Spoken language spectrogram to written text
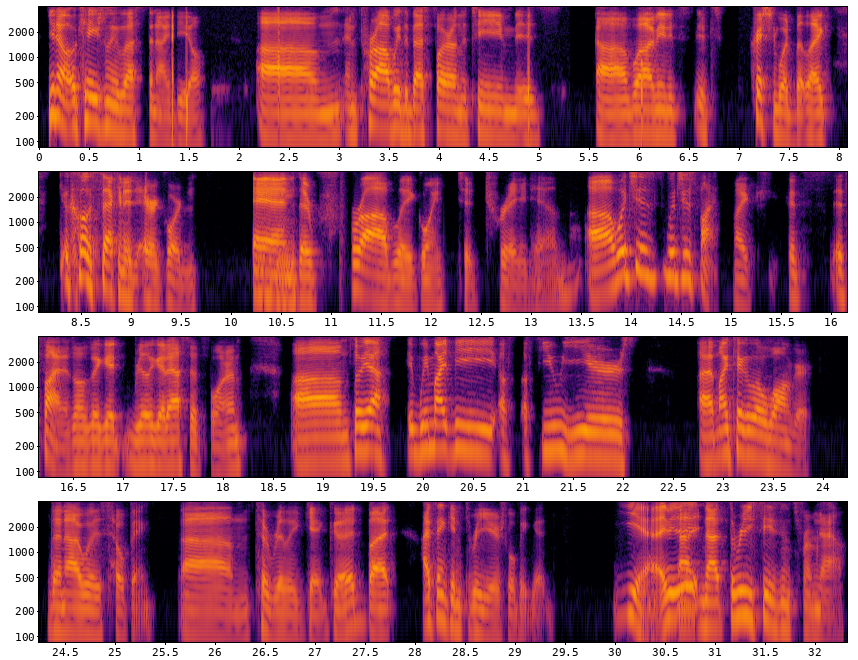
you know, occasionally less than ideal. Um, and probably the best player on the team is, uh, well, I mean, it's it's Christian Wood, but like a close second is Eric Gordon, and Mhm. they're probably going to trade him, uh, which is which is fine. Like it's it's fine as long as they get really good assets for him. Um, so yeah, it, we might be a, a few years. Uh, it might take a little longer than I was hoping um, to really get good, but I think in three years we'll be good. Yeah, I mean, Not, it- not three seasons from now.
